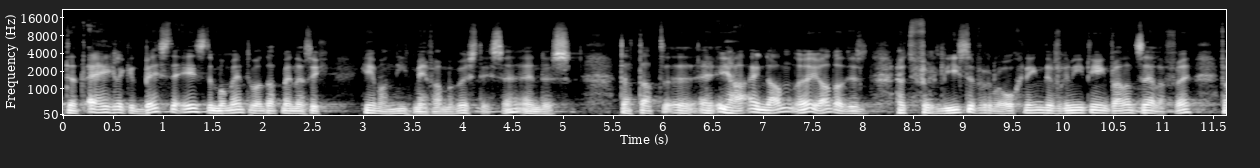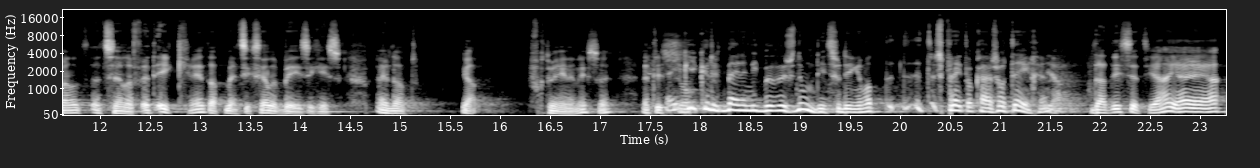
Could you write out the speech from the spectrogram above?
dat eigenlijk het beste is, de momenten dat men er zich helemaal niet meer van bewust is. Hè. En dus dat dat, uh, ja, en dan, uh, ja, dat is het verlies, de verloochening, de vernietiging van het zelf, hè, van het, het zelf, het ik, hè, dat met zichzelf bezig is. En dat, ja, verdwenen is. Hè. Het is Ja, zo... je, je kunt het bijna niet bewust doen, dit soort dingen, want het, het spreekt elkaar zo tegen. Ja, dat is het, ja, ja, ja. ja.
